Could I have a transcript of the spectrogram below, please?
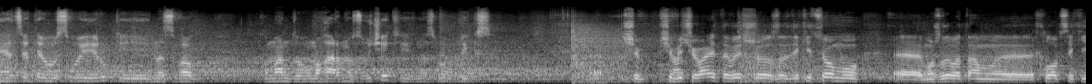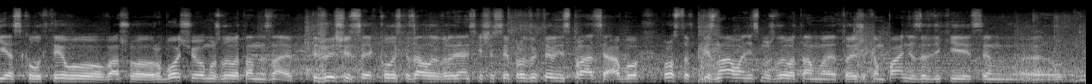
ініціативу в свої руки і назвав команду, воно гарно звучить і назвав Брікс. Чи, чи відчуваєте ви, що завдяки цьому, е, можливо, там е, хлопці, які є з колективу вашого робочого, можливо, там не знаю, підвищується, як колись казали в радянські часи, продуктивність праці або просто впізнаваність, можливо, там е, тої ж компанії завдяки цим е, Ну,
